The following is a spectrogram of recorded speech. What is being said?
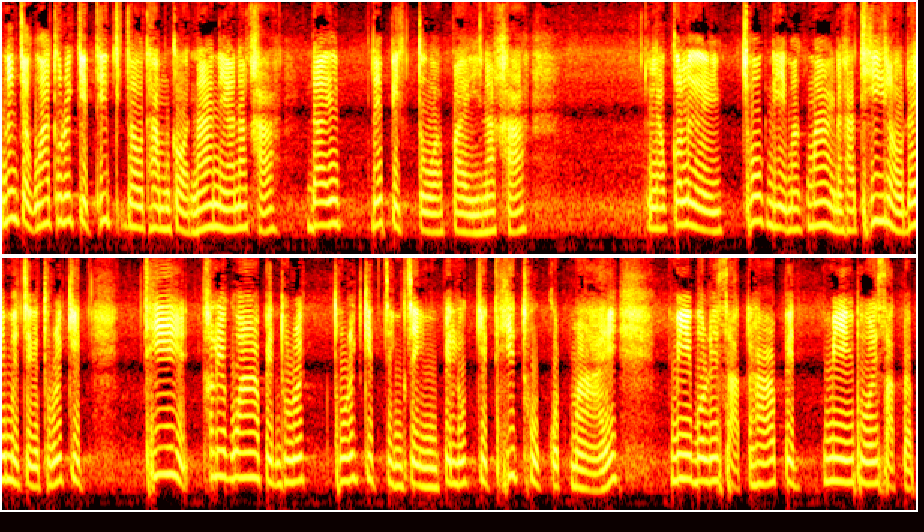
เนื่องจากว่าธุรกิจที่เราทำก่อนหน้านี้นะคะ ได้ได้ปิดตัวไปนะคะ แล้วก็เลยโชคดีมาก ๆนะคะ ที่เราได้มาเจอธุรกิจที่เขาเรียกว่าเป็นธุรธุรกิจจริง ๆ เป็นธุรกิจที่ถูกกฎหมาย มีบริษัทนะคะเป็นมีบริษัทแบบ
